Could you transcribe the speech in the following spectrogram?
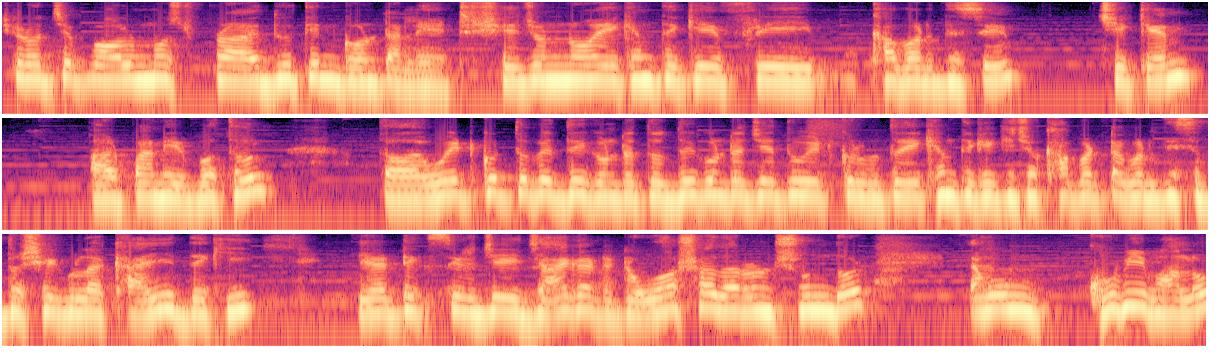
সেটা হচ্ছে অলমোস্ট প্রায় দু তিন ঘণ্টা লেট সেজন্য এখান থেকে ফ্রি খাবার দিছে চিকেন আর পানির বোতল। ওয়েট করতে হবে দুই ঘণ্টা। তো দুই ঘণ্টা যেহেতু ওয়েট করব, তো এখান থেকে কিছু খাবার টাবার দিছে, তো সেগুলা খাই, দেখি। এয়ার ট্যাক্সির যে জায়গাটা, এটা অসাধারণ সুন্দর এবং খুবই ভালো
